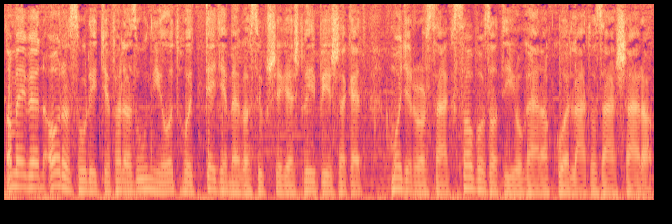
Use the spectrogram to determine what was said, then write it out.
amelyben arra szólítja fel az Uniót, hogy tegye meg a szükséges lépéseket Magyarország szavazati jogának korlátozására.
